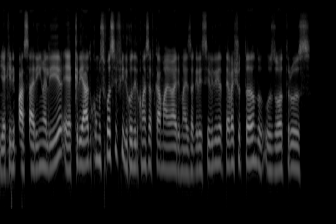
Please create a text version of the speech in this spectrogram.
e aquele Uhum. passarinho ali é criado como se fosse filho. Quando ele começa a ficar maior e mais agressivo, ele até vai chutando os outros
